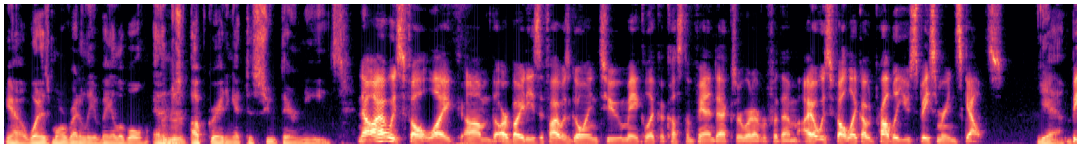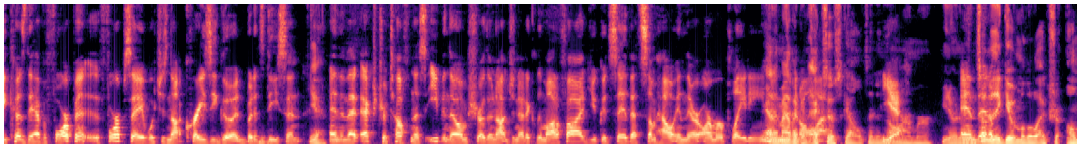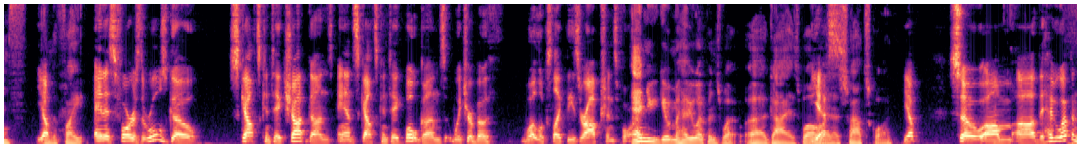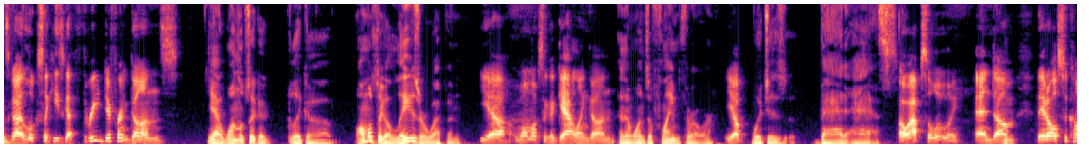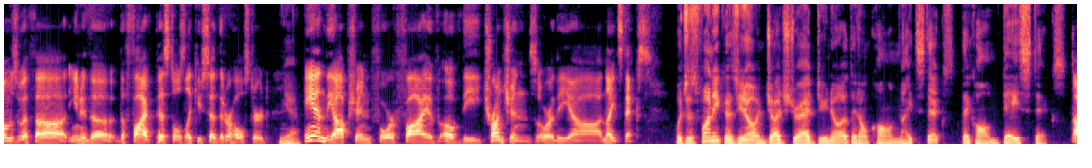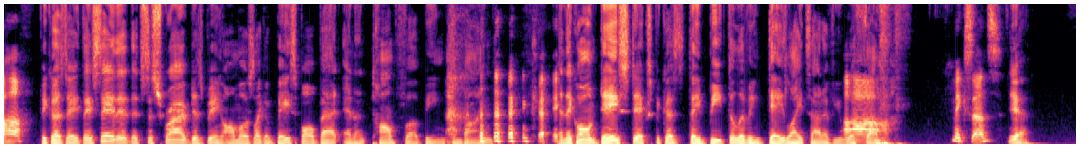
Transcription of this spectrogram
you know, what is more readily available and just Mm-hmm. upgrading it to suit their needs. Now, I always felt like um, the Arbites, if I was going to make like a custom Fandex or whatever for them, I always felt like I would probably use Space Marine Scouts Yeah, because they have a four up four up save, which is not crazy good, but it's decent. yeah, And then that extra toughness, even though I'm sure they're not genetically modified, you could say that's somehow in their armor plating. yeah. They and, might have and like an all that. exoskeleton in Yeah. the armor. You know, what I And mean? then something a- to give them a little extra oomph Yep. in the fight. And as far as the rules go, Scouts can take shotguns and Scouts can take bolt guns, which are both what looks like these are options for. And you can give them a heavy weapons we- uh, guy as well Yes. in a scout squad. Yep. So um, uh, the heavy weapons guy looks like he's got three different guns. Yeah, one looks like a like a almost like a laser weapon, Yeah, one looks like a Gatling gun. and then one's a flamethrower, Yep. which is badass. Oh, absolutely. And um, it also comes with uh, you know, the the five pistols, like you said, that are holstered, Yeah, and the option for five of the truncheons or the uh, nightsticks. Which is funny because you know in Judge Dredd, do you know that they don't call them nightsticks? They call them day sticks. Uh huh. because they, they say that it's described as being almost like a baseball bat and a tonfa being combined. okay. and they call them day sticks because they beat the living daylights out of you with them. Ah, makes sense. Yeah.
